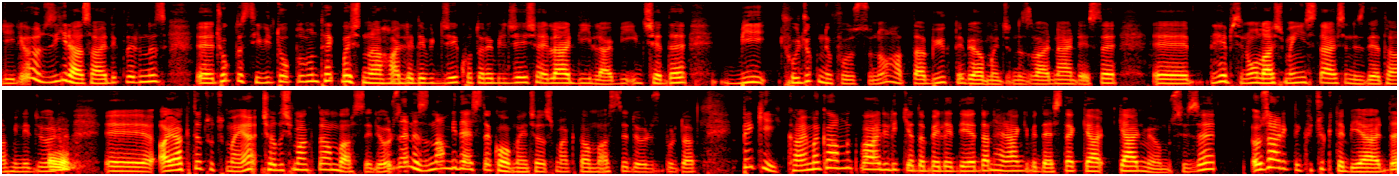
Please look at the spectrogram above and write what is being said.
geliyor. Zira saydıklarınız e, çok da sivil toplumun tek başına halledebileceği, kotarabileceği şeyler değiller. Bir ilçede bir çocuk nüfusunu hatta büyük de bir amacınız var neredeyse e, hepsine ulaşmayı istersiniz diye tahmin ediyorum. E, ayakta tutmaya çalışmaktan bahsediyoruz. En azından bir destek olmaya çalışmaktan bahsediyoruz burada. Peki kaymakamlık, valilik ya da belediyeden herhangi bir destek gel- gelmiyor mu size? Özellikle küçük de bir yerde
